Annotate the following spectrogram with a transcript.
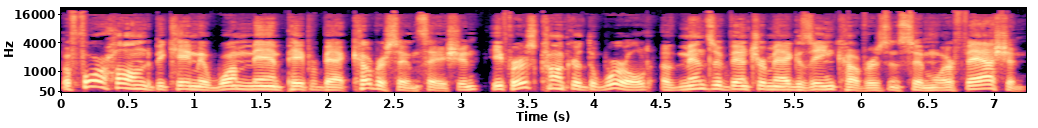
Before Holland became a one man paperback cover sensation, he first conquered the world of men's adventure magazine covers in similar fashion.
